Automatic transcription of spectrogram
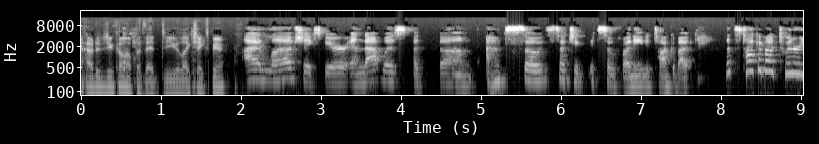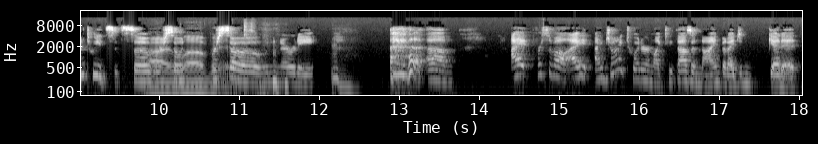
How did you come up with it? Do you like Shakespeare? I love Shakespeare, and that was a. Um, I'm so such a. It's so funny to talk about. let's talk about Twitter and tweets. It's so we're so love we're it. so nerdy. um, I first of all, I, I joined Twitter in like 2009, but I didn't get it,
